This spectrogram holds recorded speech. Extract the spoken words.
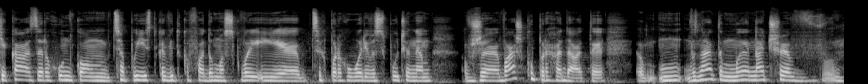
Яка за рахунком ця поїздка від Кафа до Москви і цих переговорів з Путіним вже важко пригадати? Ви знаєте, ми наче в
